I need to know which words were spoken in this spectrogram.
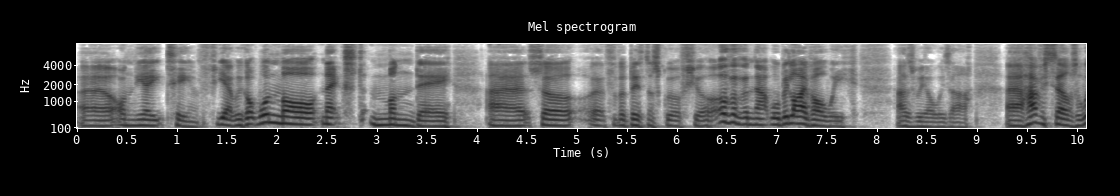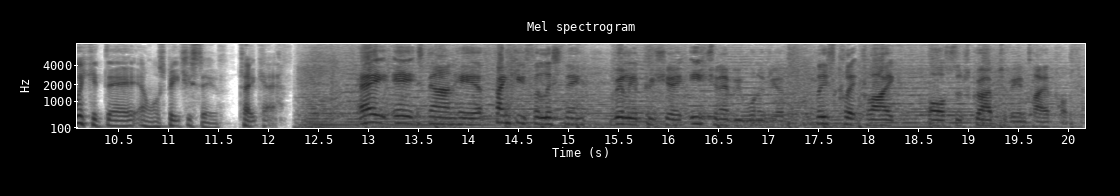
uh, on the 18th. Yeah, we've got one more next Monday. Uh, so uh, for the Business Growth Show. Other than that, we'll be live all week, as we always are. Uh, have yourselves a wicked day, and we'll speak to you soon. Take care. Hey, it's Dan here. Thank you for listening. Really appreciate each and every one of you. Please click like or subscribe to the entire podcast.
